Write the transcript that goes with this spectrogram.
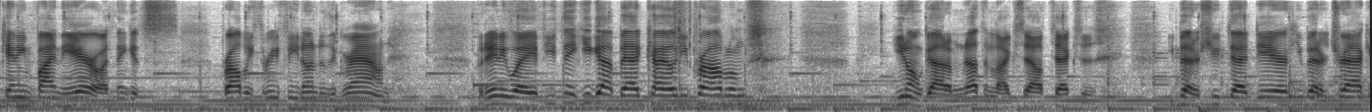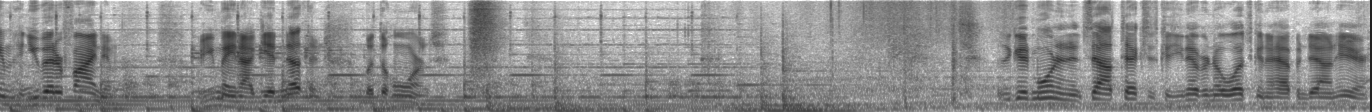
Can't even find the arrow. I think it's probably three feet under the ground. But anyway, if you think you got bad coyote problems, you don't got them nothing like South Texas. You better shoot that deer, you better track him, and you better find him. Or you may not get nothing but the horns. It's a good morning in South Texas because you never know what's going to happen down here.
